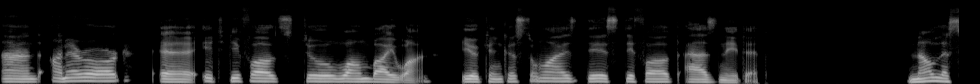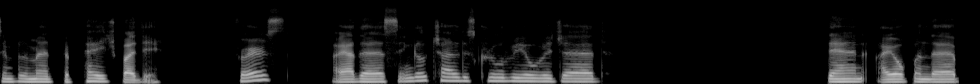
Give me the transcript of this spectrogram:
and on error uh, it defaults to one by one you can customize this default as needed. Now let's implement the page body. First, I add a single child scroll view widget. Then I open the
